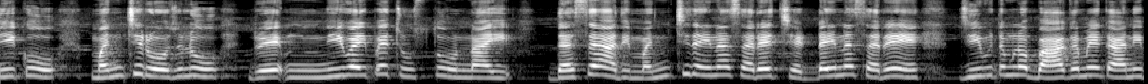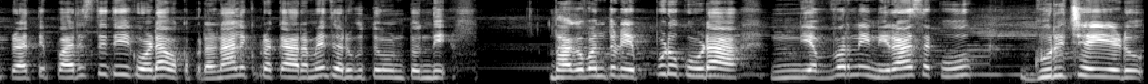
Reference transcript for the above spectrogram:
నీకు మంచి రోజులు రే నీ వైపే చూస్తూ ఉన్నాయి. దశ అది మంచిదైనా సరే చెడ్డైనా సరే జీవితంలో భాగమే కానీ ప్రతి పరిస్థితి కూడా ఒక ప్రణాళిక ప్రకారమే జరుగుతూ ఉంటుంది. భగవంతుడు ఎప్పుడు కూడా ఎవరిని నిరాశకు గురి చేయడు.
